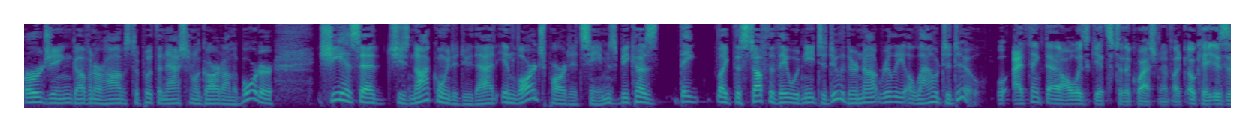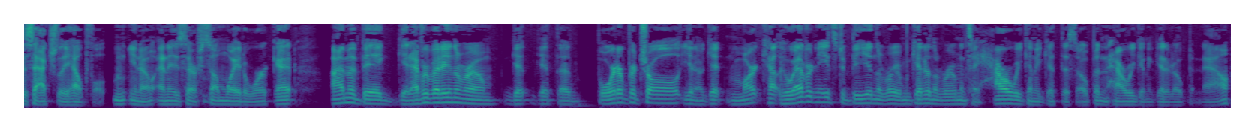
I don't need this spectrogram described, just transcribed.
urging Governor Hobbs to put the National Guard on the border. She has said she's not going to do that, in large part, it seems, because they like the stuff that they would need to do, they're not really allowed to do. Well, I think that always gets to the question of like, okay, is this actually helpful? Mm, you know, and is there some way to work it? I'm a big get everybody in the room, get get the border patrol, you know, get Mark whoever needs to be in the room, get in the room and say how are we going to get this open? How are we going to get it open now?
